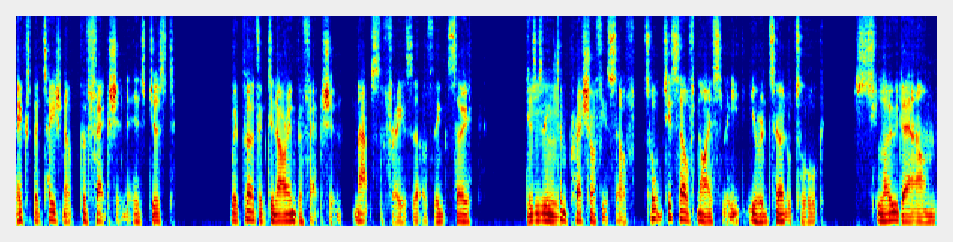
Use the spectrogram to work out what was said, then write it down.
expectation of perfection is just we're perfect in our imperfection. That's the phrase that I think. So just mm-hmm. take some pressure off yourself. Talk to yourself nicely, your internal talk. Slow down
